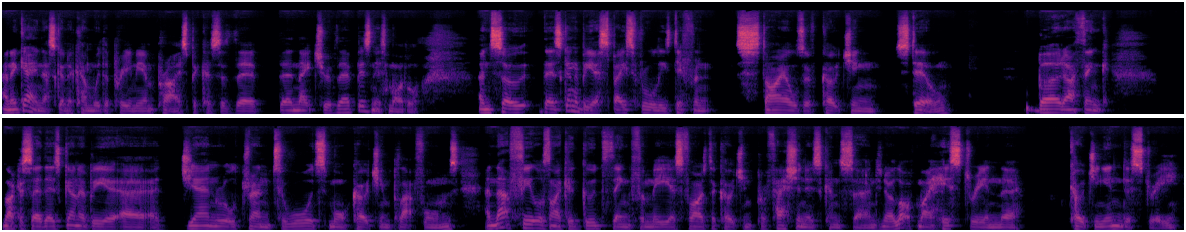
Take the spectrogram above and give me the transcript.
and again that's going to come with a premium price because of the the nature of their business model and so there's going to be a space for all these different styles of coaching still but i think like I said, there's going to be a, a, general trend towards more coaching platforms. And that feels like a good thing for me as far as the coaching profession is concerned. You know, a lot of my history in the coaching industry.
